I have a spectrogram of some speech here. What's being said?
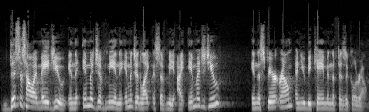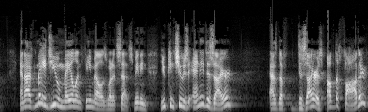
This is how I made you in the image of me, in the image and likeness of me. I imaged you in the spirit realm and you became in the physical realm. And I've made you male and female, is what it says, meaning you can choose any desire as the desire is of the Father.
